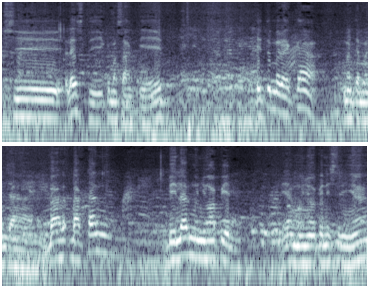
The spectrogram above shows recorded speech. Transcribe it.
si Lesti ke rumah sakit itu mereka macam-macam Bah- bahkan Bilar menyuapin. Ya menyuapin istrinya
